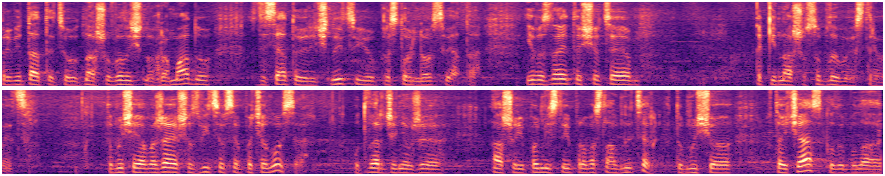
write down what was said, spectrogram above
привітати цю нашу величну громаду з 10-ю річницею престольного свята. І ви знаєте, що це такий наш особливий острівець. Тому що я вважаю, що звідси все почалося, утвердження вже нашої помісної православної церкви. Тому що в той час, коли була,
